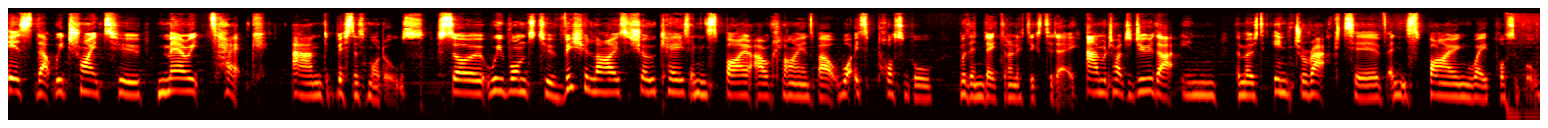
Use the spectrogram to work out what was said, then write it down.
is that we try to marry tech and business models. So we want to visualize, showcase, and inspire our clients about what is possible within data analytics today. And we try to do that in the most interactive and inspiring way possible.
